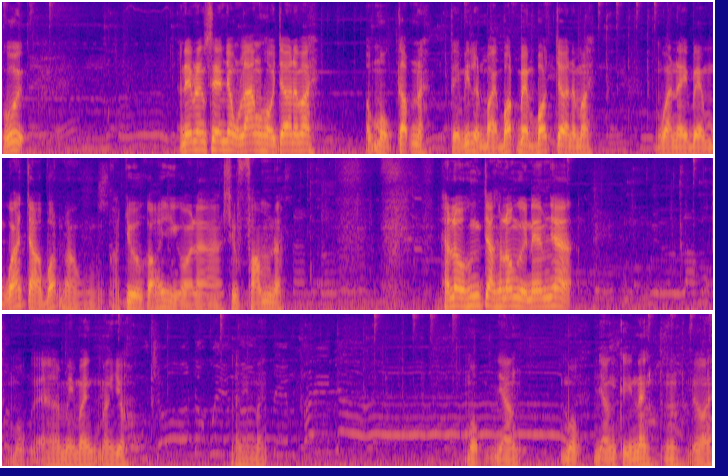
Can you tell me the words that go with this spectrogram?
Ui. Anh em đang xem trong lan hồi chơi em ơi Ốp một cấp nè Tìm biết lần bài boss bem boss chơi em ơi Quả này bem quá trời boss mà họ chưa có gì gọi là siêu phẩm nè. Hello Hưng Trần hello người anh em nha. Một uh, may mắn mang vô. Lấy may mắn. Một nhẫn Một nhẫn kỹ năng. Ừ được đấy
